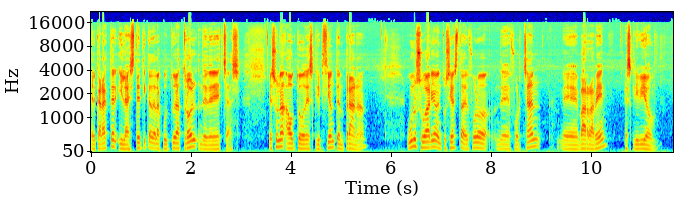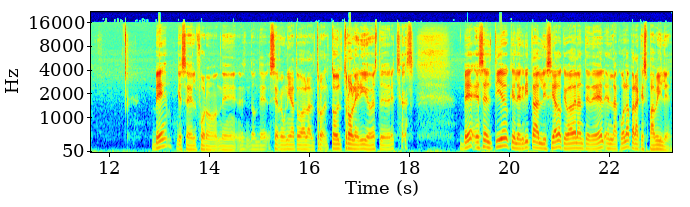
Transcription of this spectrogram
el carácter y la estética de la cultura troll de derechas. Es una autodescripción temprana, un usuario entusiasta del foro de 4chan eh, barra B escribió B, que es el foro de, donde se reunía todo el, todo el trolerío este de derechas. B es el tío que le grita al lisiado que va delante de él en la cola para que espabile.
